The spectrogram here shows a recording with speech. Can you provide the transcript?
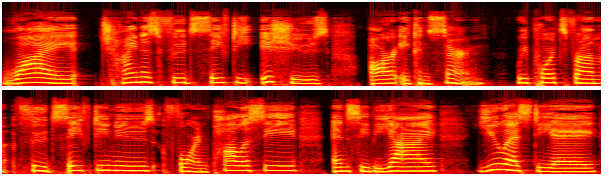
why China's food safety issues are a concern. Reports from Food Safety News, Foreign Policy, NCBI, USDA,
